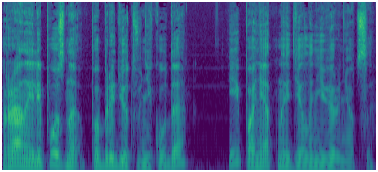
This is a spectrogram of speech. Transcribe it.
Рано или поздно побредет в никуда и, понятное дело, не вернется.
